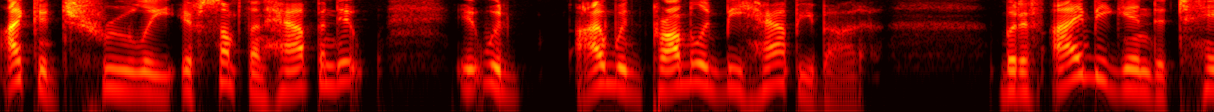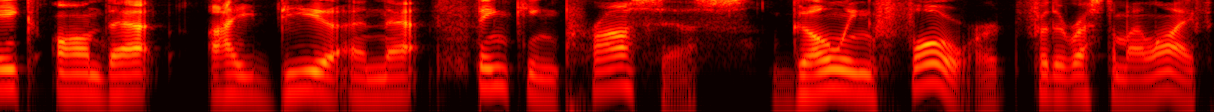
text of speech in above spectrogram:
I could truly, if something happened, it it would I would probably be happy about it. But if I begin to take on that idea and that thinking process going forward for the rest of my life,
